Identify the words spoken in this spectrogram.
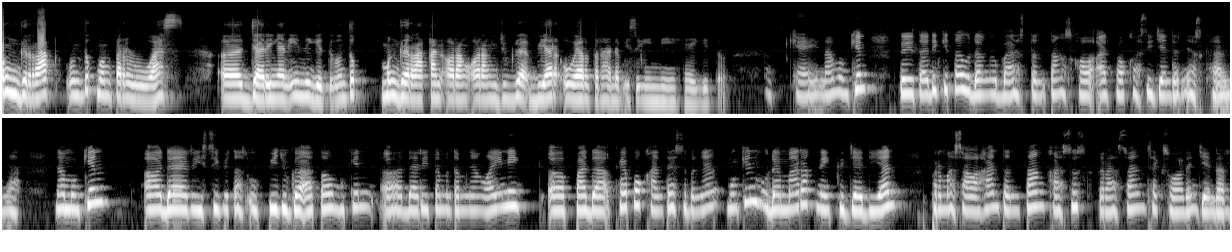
penggerak untuk memperluas uh, jaringan ini gitu, untuk menggerakkan orang-orang juga biar aware terhadap isu ini kayak gitu. Oke, nah mungkin dari tadi kita udah ngebahas tentang sekolah advokasi gendernya sekali ya. Nah mungkin uh, dari Sivitas UPI juga atau mungkin uh, dari teman-teman yang lain nih uh, pada kepo kantes sebenarnya mungkin udah marak nih kejadian permasalahan tentang kasus kekerasan seksual dan gender.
